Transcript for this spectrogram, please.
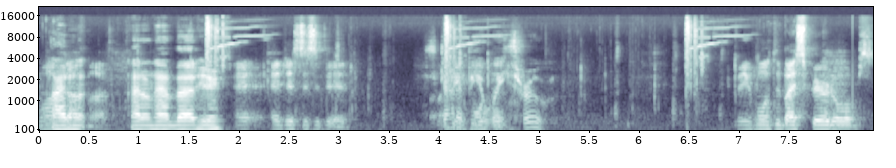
What I don't- fuck? I don't have that here. It, it just disappeared. There's gotta be a way through. Being haunted by spirit orbs.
